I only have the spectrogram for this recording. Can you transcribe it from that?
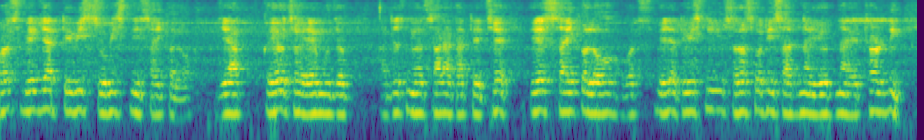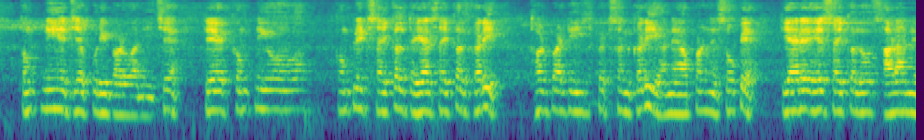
વર્ષ બે હજાર ત્રેવીસ ચોવીસની સાયકલો જે આપ કયો છો એ મુજબ આદર્શ નિવાસ શાળા ખાતે છે. એ સાયકલો વર્ષ બે હજાર ત્રેવીસની સરસ્વતી સાધના યોજના હેઠળની કંપનીએ જે પૂરી પાડવાની છે, તે કંપનીઓ કમ્પ્લીટ સાયકલ, તૈયાર સાયકલ કરી થર્ડ પાર્ટી ઇન્સ્પેક્શન કરી અને આપણને સોંપે ત્યારે એ સાયકલો શાળાને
